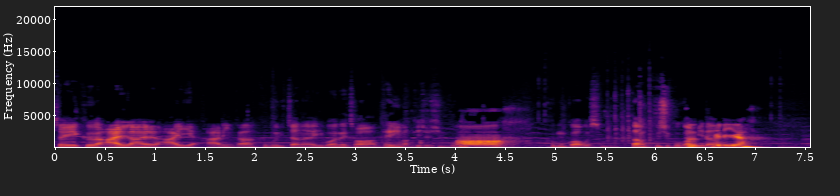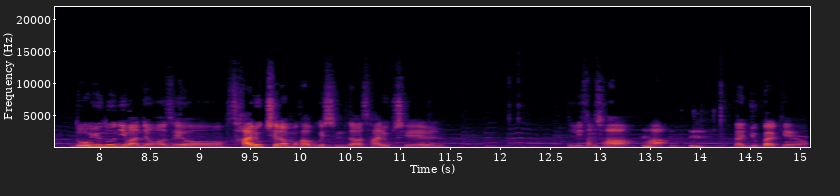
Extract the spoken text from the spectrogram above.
저희 그 RRIR인가? 그분 있잖아요. 이번에 저 대리 맡겨주신 분. 아, 그분 거 하고 있습니다. 일단 99그 갑니다. 테리야? 노유노님 안녕하세요. 467 한번 가보겠습니다. 467 1 2 3 4 아, 난 6 갈게요.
